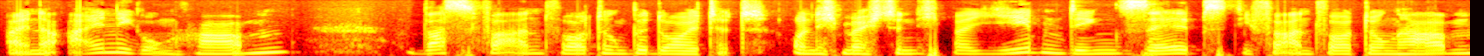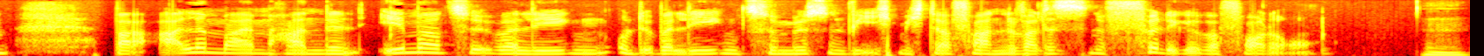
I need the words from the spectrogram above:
eine Einigung haben, was Verantwortung bedeutet. Und ich möchte nicht bei jedem Ding selbst die Verantwortung haben, bei allem meinem Handeln immer zu überlegen und überlegen zu müssen, wie ich mich da verhandle, weil das ist eine völlige Überforderung. Hm.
